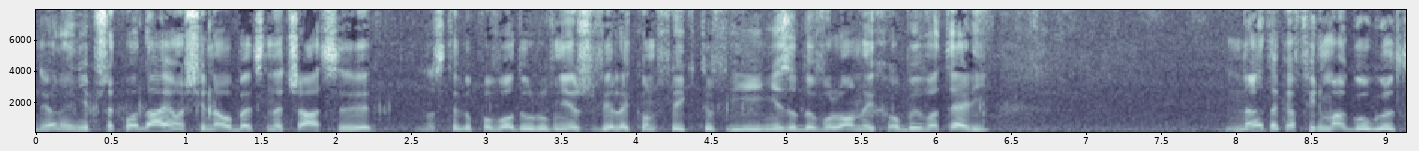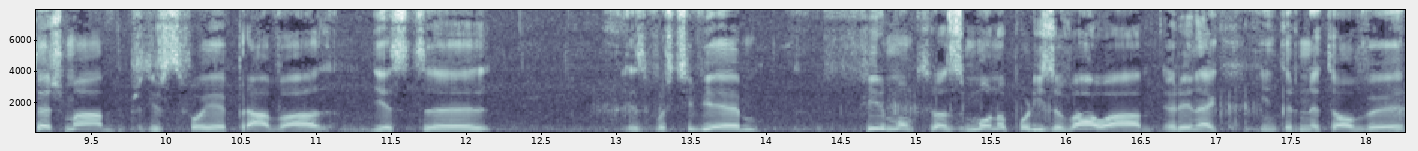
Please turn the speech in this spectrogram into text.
No I one nie przekładają się na obecne czasy. No z tego powodu również wiele konfliktów i niezadowolonych obywateli. No ale taka firma Google też ma przecież swoje prawa. Jest, e, jest właściwie firmą, która zmonopolizowała rynek internetowy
